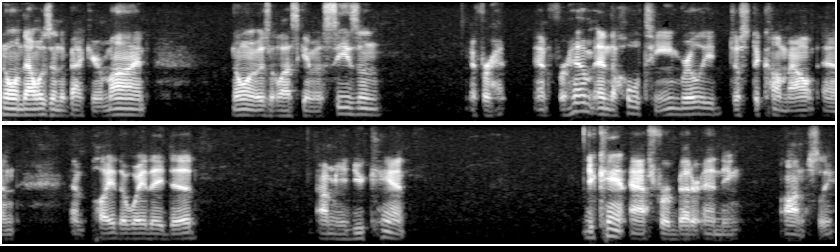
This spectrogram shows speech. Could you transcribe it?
knowing that was in the back of your mind, knowing it was the last game of the season, and for and for him and the whole team really just to come out and and play the way they did I mean, you can't you can't ask for a better ending, honestly.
